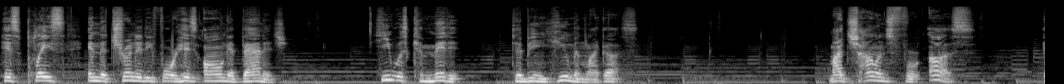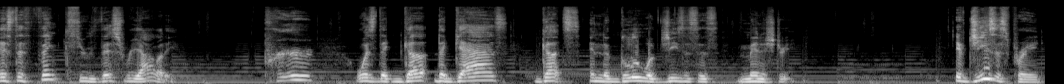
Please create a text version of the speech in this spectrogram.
his place in the Trinity for his own advantage. He was committed to being human like us. My challenge for us is to think through this reality. Prayer was the gut, the gas, guts, and the glue of Jesus' ministry. If Jesus prayed,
